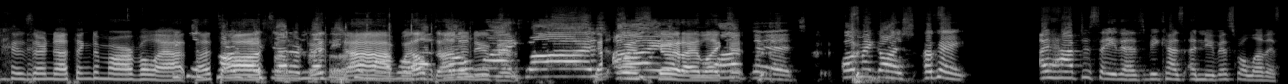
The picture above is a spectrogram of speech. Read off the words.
Because they're nothing to marvel at. Because That's cars that are awesome. Good job. Well at. done, Oh Anubis. Oh my gosh. That one's good. I like it. it. Oh my gosh. Okay. I have to say this because Anubis will love this.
